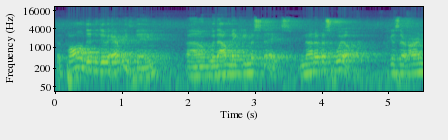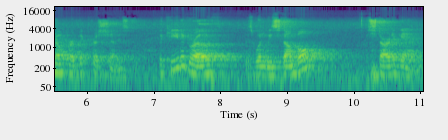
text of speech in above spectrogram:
But Paul didn't do everything um, without making mistakes. None of us will, because there are no perfect Christians. The key to growth is when we stumble, start again.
